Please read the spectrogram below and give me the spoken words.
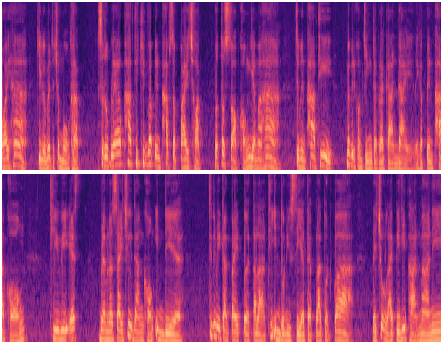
105 กิโลเมตรต่อชั่วโมงครับ สรุปแล้วภาพที่คิดว่าเป็นภาพสปายช็อตรถทดสอบของ Yamaha จะเป็นภาพที่ไม่เป็นความจริงแต่ประการใดนะครับเป็นภาพของ TVS แบรนด์มอเตอร์ไซค์ชื่อดังของอินเดีย ที่ได้มีการไปเปิดตลาดที่อินโดนีเซีย แต่ปรากฏว่า ในช่วงหลายปีที่ผ่านมานี้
